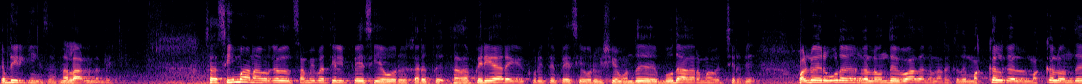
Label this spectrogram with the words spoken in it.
எப்படி இருக்கீங்க சார்? நல்லா இருக்கும் தம்பி. சார் சீமான் அவர்கள் சமீபத்தில் பேசிய ஒரு கருத்து அதாவது பெரியாரை குறித்து பேசிய ஒரு விஷயம் வந்து பூதாகரமாக வச்சிருக்கு. பல்வேறு ஊடகங்கள் வந்து விவாதங்கள் நடக்குது. மக்கள்கள் மக்கள் வந்து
